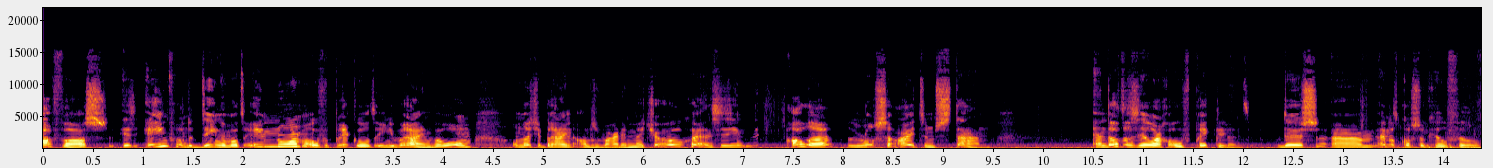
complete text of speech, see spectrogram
afwas is een van de dingen wat enorm overprikkelt in je brein. Waarom? Omdat je brein alles waarneemt met je ogen en ze zien alle losse items staan. En dat is heel erg overprikkelend. Dus, um, en dat kost ook heel veel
